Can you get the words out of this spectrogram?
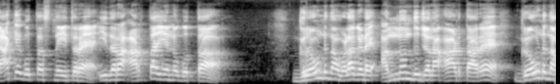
ಯಾಕೆ ಗೊತ್ತಾ ಸ್ನೇಹಿತರೆ? ಇದರ ಅರ್ಥ ಏನು ಗೊತ್ತಾ? ಗ್ರೌಂಡ್ನ ಒಳಗಡೆ ಹನ್ನೊಂದು ಜನ ಆಡ್ತಾರೆ. ಗ್ರೌಂಡ್ನ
